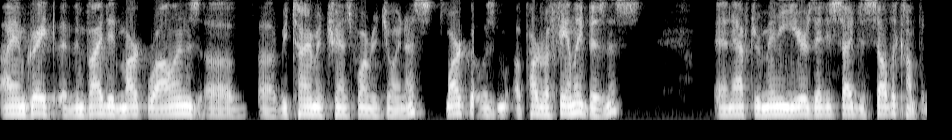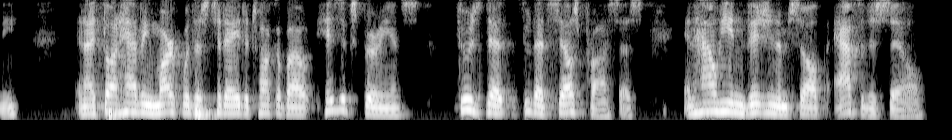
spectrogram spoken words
I am great. I've invited Mark Rollins of uh, Retirement Transformed to join us. Mark was a part of a family business and after many years, they decided to sell the company. And I thought having Mark with us today to talk about his experience through that through that sales process and how he envisioned himself after the sale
